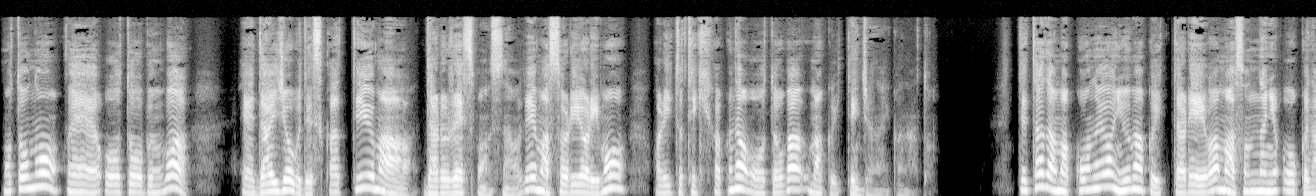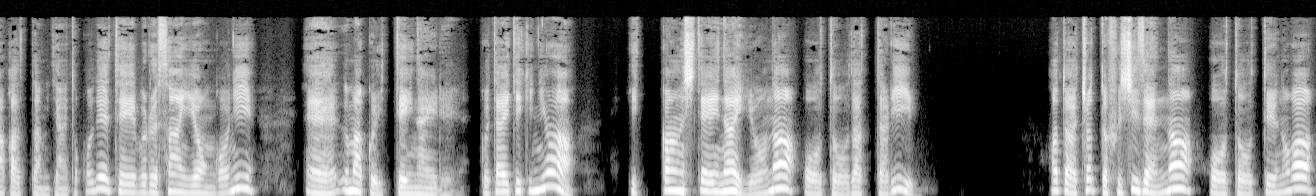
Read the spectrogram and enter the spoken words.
元の、え応答文は、え大丈夫ですかっていう、まあ、ダルレスポンスなので、まあ、それよりも割と的確な応答がうまくいってんじゃないかなと。で、ただ、まあ、このようにうまくいった例は、まあ、そんなに多くなかったみたいなところで、テーブル345に、えー、うまくいっていない例。具体的には、一貫していないような応答だったり、あとはちょっと不自然な応答っていうのが、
